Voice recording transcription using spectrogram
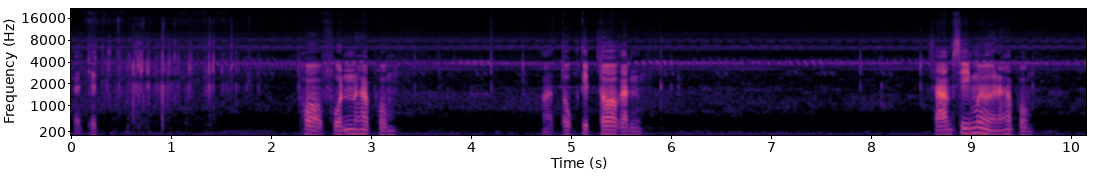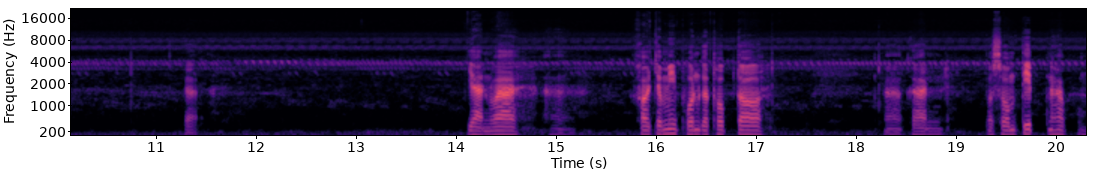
ก็จะพ่อฝนนะครับผมตกติดต่อกันสามสี่มือนะครับผมก็ยานว่าเขาจะมีผลกระทบต่ออการผสมติดนะครับผม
